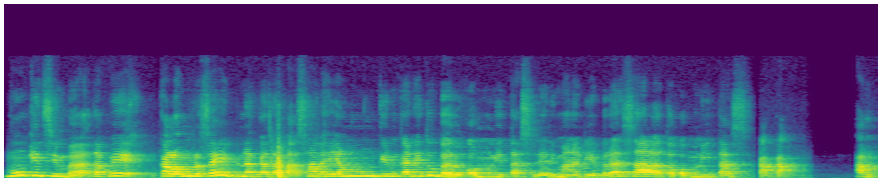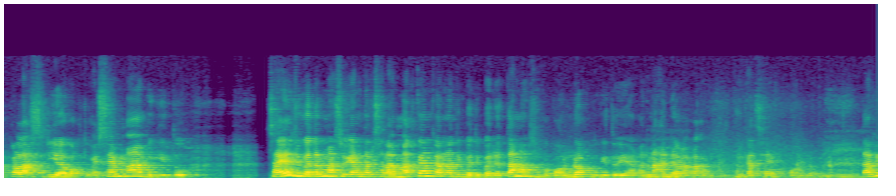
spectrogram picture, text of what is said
Mungkin sih Mbak, tapi kalau menurut saya benar kata Pak Saleh yang memungkinkan itu baru komunitas dari mana dia berasal atau komunitas kakak kelas dia waktu SMA begitu. Saya juga termasuk yang terselamatkan karena tiba-tiba datang langsung ke pondok begitu ya, karena ada kakak tingkat saya ke pondok. Tapi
